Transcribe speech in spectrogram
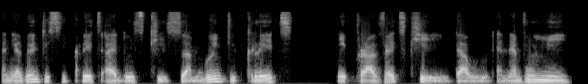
and you're going to see create idOS key. So I'm going to create a private key that will enable me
